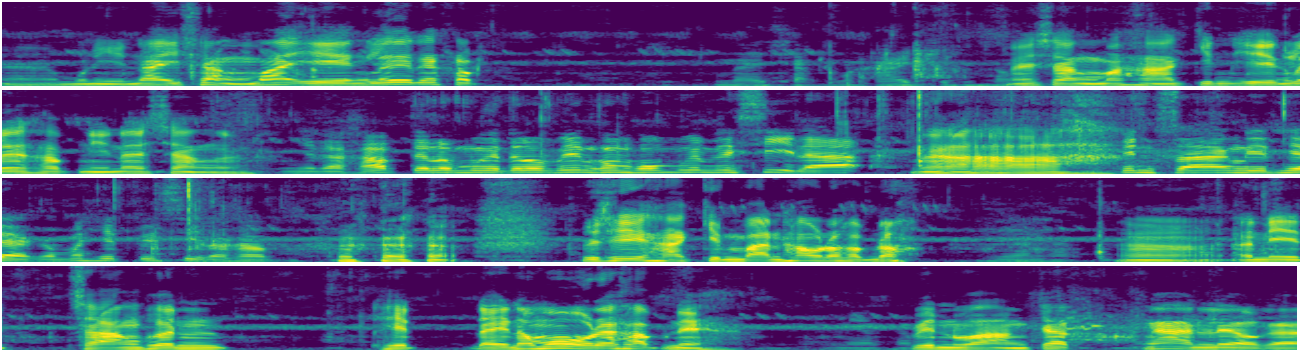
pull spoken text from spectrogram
อ่า มื้อนี้นายช่างมาเองเลยนะครับนายฉักมาหากินครับนายช่างมาหากินเองเลยครับ นี่นายช่างอะนี่แหละครับแต่ละมือแต่ละเว้นของผมกันเป็นสี่ละอ่า เป็นสร้างเดียแท้ก็มาเฮ็ดเป็นสี่ละครับวิธีหากินบ้านเฮานะครับเนาะเนี่ยครับอ่าอันนี้สร้างเพิ่นเฮ็ดไดนาโมนะครับเนี่ยเนี่ยครับเว้นว่างจากงานแล้วก็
